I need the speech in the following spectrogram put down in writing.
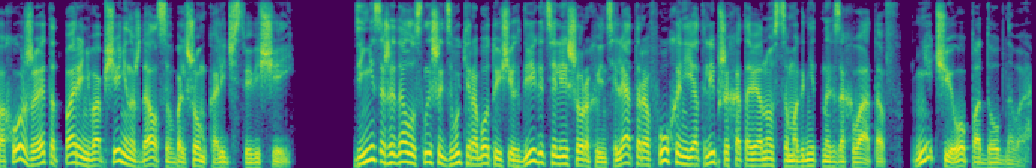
Похоже, этот парень вообще не нуждался в большом количестве вещей. Денис ожидал услышать звуки работающих двигателей, шорох вентиляторов, уханье отлипших от авианосца магнитных захватов. Ничего подобного.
